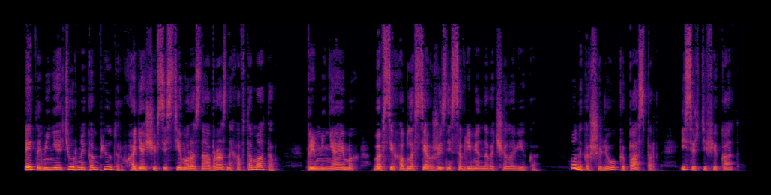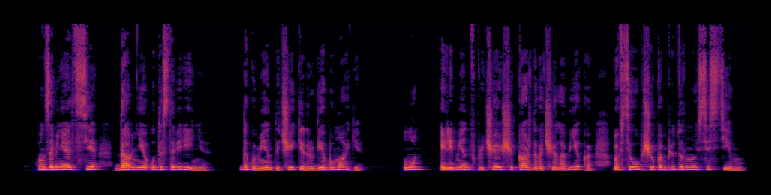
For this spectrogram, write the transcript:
это миниатюрный компьютер, входящий в систему разнообразных автоматов, применяемых во всех областях жизни современного человека. Он и кошелек, и паспорт, и сертификат. Он заменяет все давние удостоверения, документы, чеки и другие бумаги. Он – элемент, включающий каждого человека во всеобщую компьютерную систему,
